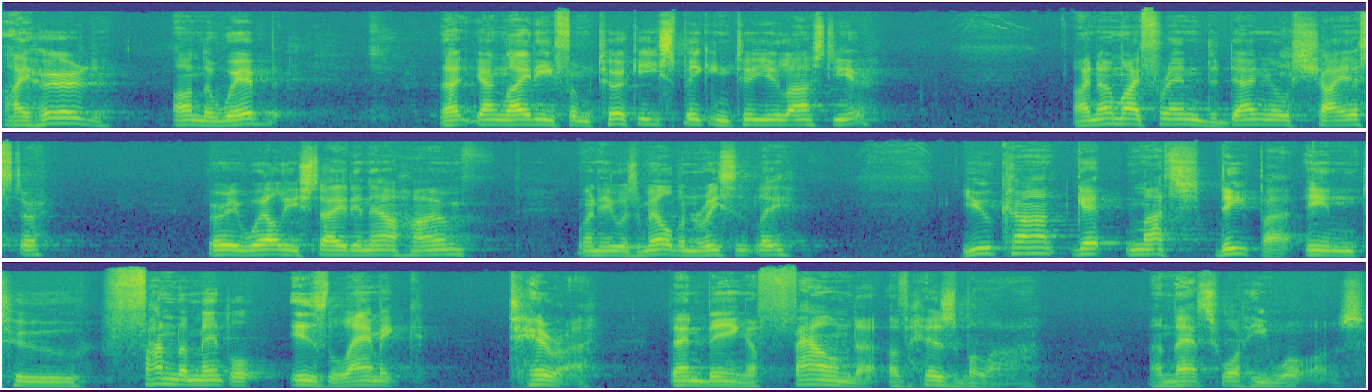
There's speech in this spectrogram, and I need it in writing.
I heard on the web that young lady from Turkey speaking to you last year. I know my friend Daniel Shayesteh very well. He stayed in our home when he was in Melbourne recently. You can't get much deeper into fundamental Islamic terror than being a founder of Hezbollah, and that's what he was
